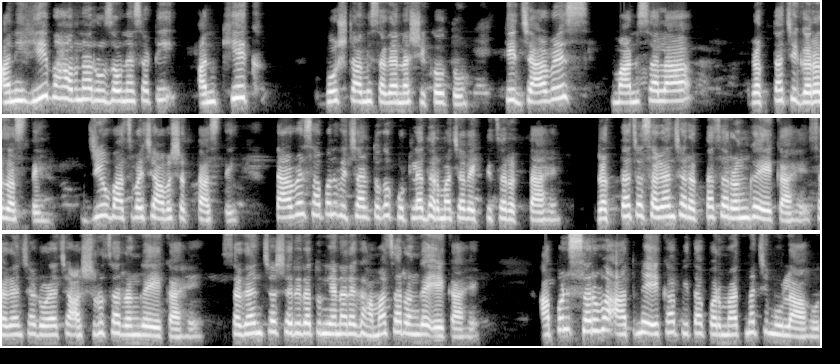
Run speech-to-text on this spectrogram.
आणि ही भावना रुजवण्यासाठी आणखी एक गोष्ट आम्ही सगळ्यांना शिकवतो की ज्यावेळेस माणसाला रक्ताची गरज असते जीव वाचवायची आवश्यकता असते त्यावेळेस आपण विचारतो का कुठल्या धर्माच्या व्यक्तीचं रक्त आहे? रक्ताच्या सगळ्यांच्या रक्ताचा रंग एक आहे. सगळ्यांच्या डोळ्याच्या अश्रूचा रंग एक आहे. सगळ्यांच्या शरीरातून येणाऱ्या घामाचा रंग एक आहे. आपण सर्व आत्मे एका पिता परमात्म्याची मुलं आहोत.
